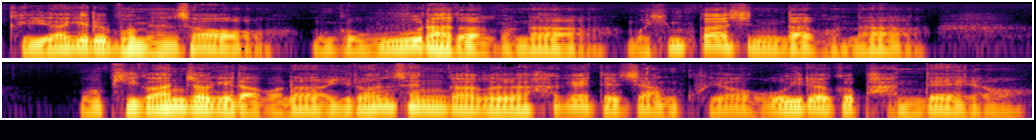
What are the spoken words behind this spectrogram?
그 이야기를 보면서 뭔가 우울하다거나, 뭐 힘 빠진다거나, 뭐 비관적이라거나 이런 생각을 하게 되지 않고요. 오히려 그 반대예요.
